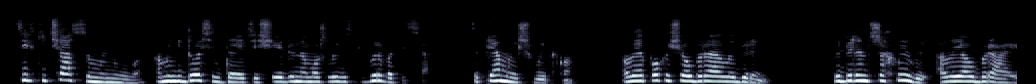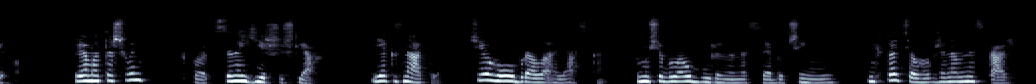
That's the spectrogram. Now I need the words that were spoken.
Стільки часу минуло, а мені досі здається, що єдина можливість вирватися це прямо і швидко. Але я поки що обираю лабіринт. Лабіринт жахливий, але я обираю його. Прямо та швидко це найгірший шлях. Як знати, чи його обрала Аляска, тому що була обурена на себе чи ні, ніхто цього вже нам не скаже.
